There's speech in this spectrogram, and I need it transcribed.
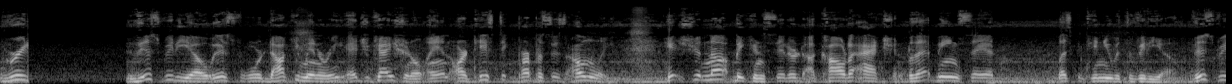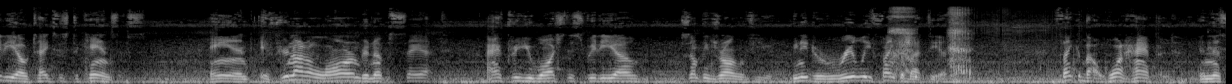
Greetings. This video is for documentary, educational, and artistic purposes only. It should not be considered a call to action. With that being said, let's continue with the video. This video takes us to Kansas. And if you're not alarmed and upset after you watch this video, something's wrong with you. You need to really think about this. Think about what happened in this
